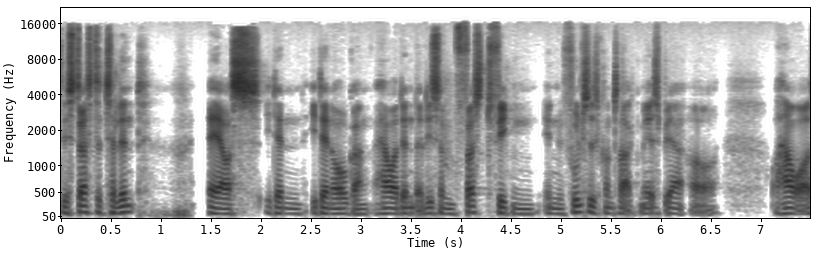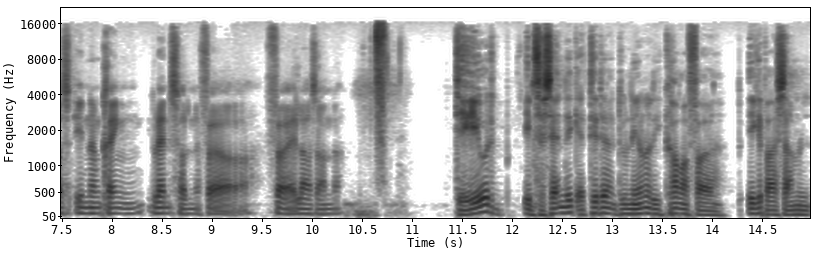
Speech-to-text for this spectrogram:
det største talent af os i den, i den overgang. Han var den, der ligesom først fik en, en fuldtidskontrakt med Esbjerg, og, og han var også inde omkring landsholdene før, før alle os andre. Det er jo interessant, ikke, at det der, du nævner, de kommer fra ikke bare samme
